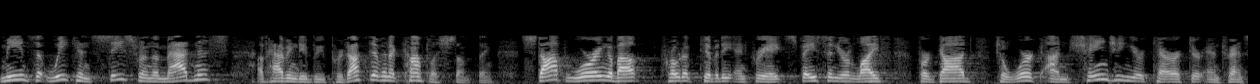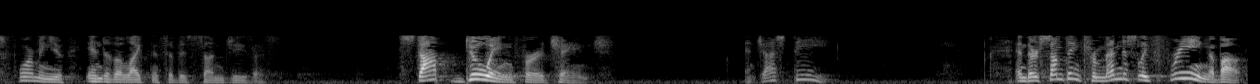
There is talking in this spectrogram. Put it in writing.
means that we can cease from the madness of having to be productive and accomplish something. Stop worrying about productivity and create space in your life for God to work on changing your character and transforming you into the likeness of His Son, Jesus. Stop doing for a change and just be. And there's something tremendously freeing about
